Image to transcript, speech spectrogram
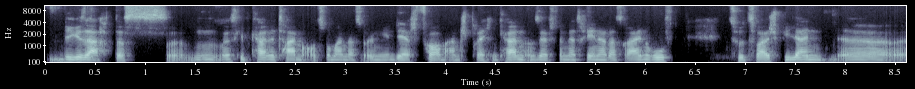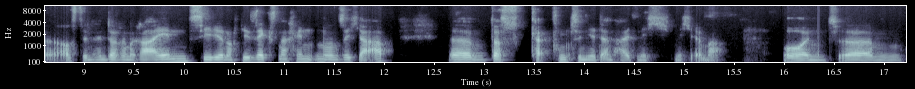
wie gesagt, das, äh, es gibt keine Timeouts, wo man das irgendwie in der Form ansprechen kann. Und selbst wenn der Trainer das reinruft, zu zwei Spielern äh, aus den hinteren Reihen, zieh dir noch die sechs nach hinten und sicher ab ähm, das funktioniert dann halt nicht, nicht immer. Und ähm,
